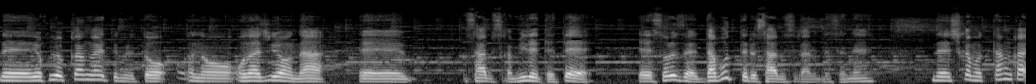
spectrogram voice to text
でよくよく考えてみるとあの同じような、えーサービスが見れてて、え、それぞれダブってるサービスがあるんですよね。で、しかも単価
